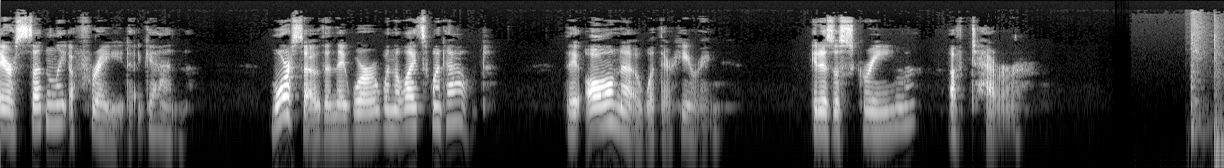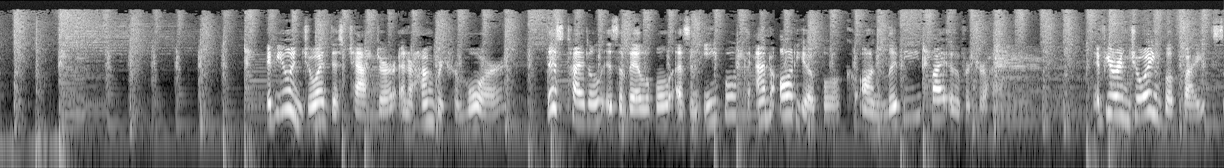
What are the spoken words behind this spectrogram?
They are suddenly afraid again, more so than they were when the lights went out. They all know what they're hearing. It is a scream of terror. If you enjoyed this chapter and are hungry for more, this title is available as an ebook and audiobook on Libby by Overdrive. If you're enjoying Book Bites,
